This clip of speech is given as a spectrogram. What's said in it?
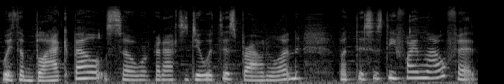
with a black belt, so we're gonna have to do with this brown one, but this is the final outfit.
